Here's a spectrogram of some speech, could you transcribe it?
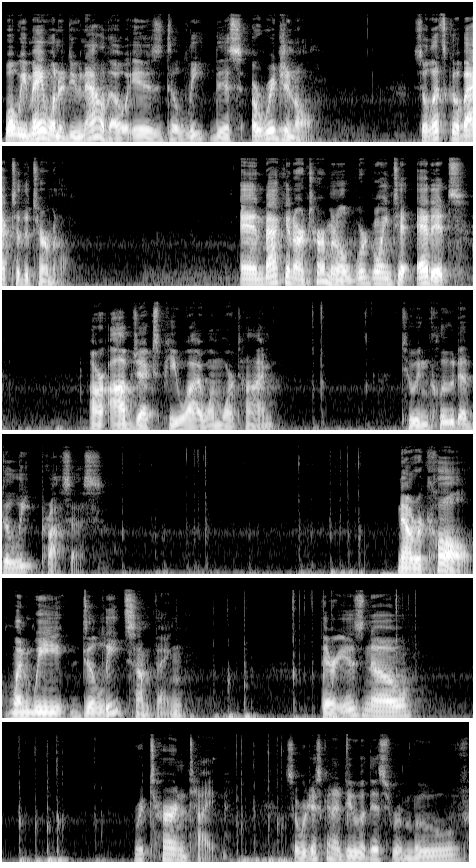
What we may want to do now, though, is delete this original. So let's go back to the terminal. And back in our terminal, we're going to edit our objects py one more time to include a delete process. Now recall, when we delete something, there is no return type. So we're just going to do this remove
